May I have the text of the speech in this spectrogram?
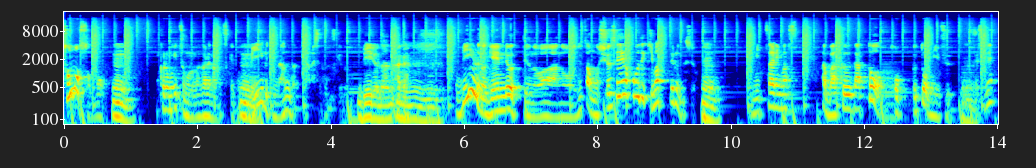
そもそも、うん。これもいつもの流れなんですけど、うんビールって何だって話なんですけど、ビールなんだ。はいうんビールの原料っていうのは、あの、実はもう酒税法で決まってるんですよ。うん。うん。3つあります。麦芽とホップと水ですね。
